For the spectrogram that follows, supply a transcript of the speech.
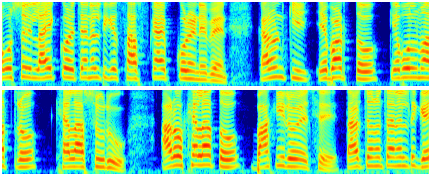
অবশ্যই লাইক করে চ্যানেলটিকে সাবস্ক্রাইব করে নেবেন। কারণ কি, এবার তো কেবলমাত্র খেলা শুরু। আরও খেলা তো বাকি রয়েছে, তার জন্য চ্যানেলটিকে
